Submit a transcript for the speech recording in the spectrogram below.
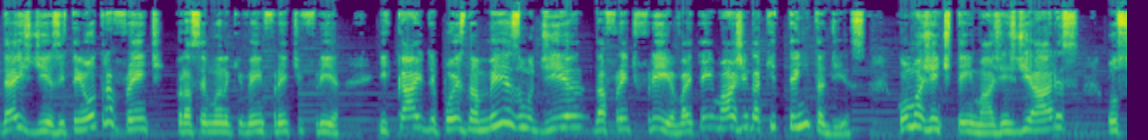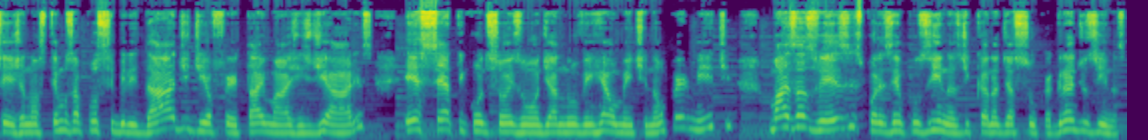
10 dias. E tem outra frente para a semana que vem, frente fria. E cai depois no mesmo dia da frente fria. Vai ter imagem daqui 30 dias. Como a gente tem imagens diárias, ou seja, nós temos a possibilidade de ofertar imagens diárias, exceto em condições onde a nuvem realmente não permite, mas às vezes, por exemplo, usinas de cana-de-açúcar, grandes usinas,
